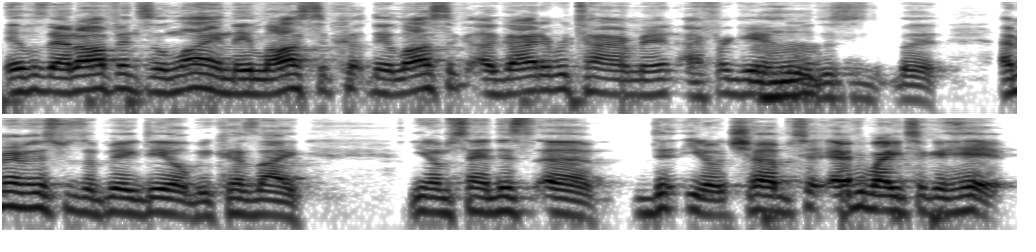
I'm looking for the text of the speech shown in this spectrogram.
It was that offensive line. They lost a, they lost a, a guy to retirement. I forget who Mhm. this is, but I remember this was a big deal because like, you know what I'm saying? This uh th- you know, Chubb took everybody took a hit.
